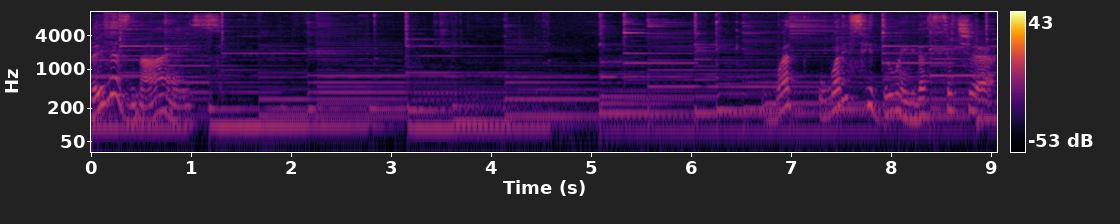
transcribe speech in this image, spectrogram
This is nice. What what is he doing? That's such a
